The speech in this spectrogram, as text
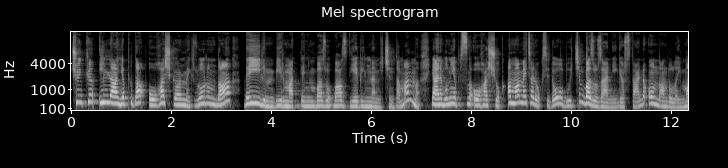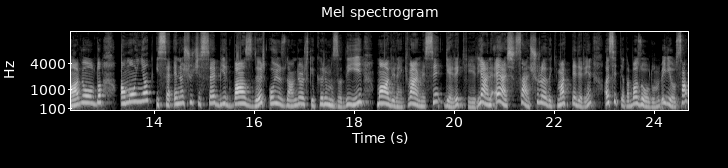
Çünkü illa yapıda OH görmek zorunda değilim bir maddenin baz, baz diyebilmem için tamam mı? Yani bunun yapısında OH yok ama metal oksidi olduğu için baz özelliği gösterdi. Ondan dolayı mavi oldu. Amonyak ise NH3 ise bir bazdır. O yüzden diyoruz ki kırmızı değil mavi renk vermesi gerekir. Yani eğer sen şuradaki maddelerin asit ya da baz olduğunu biliyorsan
